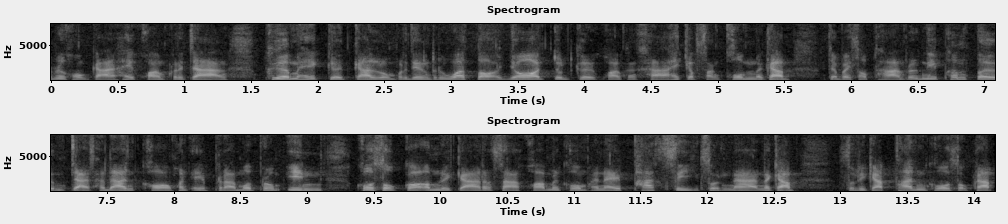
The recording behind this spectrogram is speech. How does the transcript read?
เรื่องของการให้ความกระจ่าง เพื่อไม่ให้เกิดการหลงประเด็นหรือว่าต่อยอดจนเกิดความกังขาให้กับสังคมนะครับ จะไปสอบถามเรื่องนี้เพิ่มเติมจากทางด้านของพันเอกปราโมทพรหมอินทร์โฆษกกองอำนวยการรักษาความมั่นคงภายในภาค 4 ส่วนหน้านะครับ สวัสดีครับท่านโฆษกครับ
